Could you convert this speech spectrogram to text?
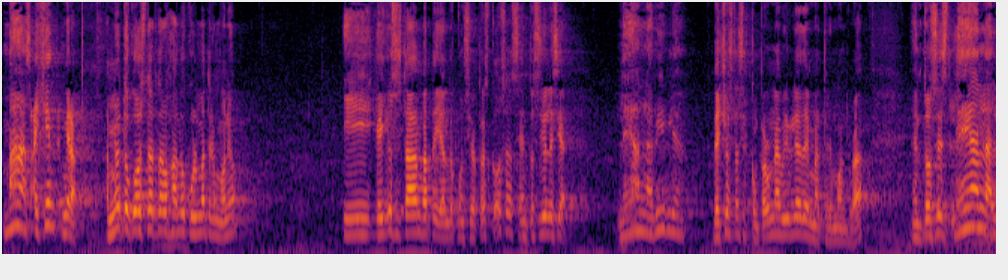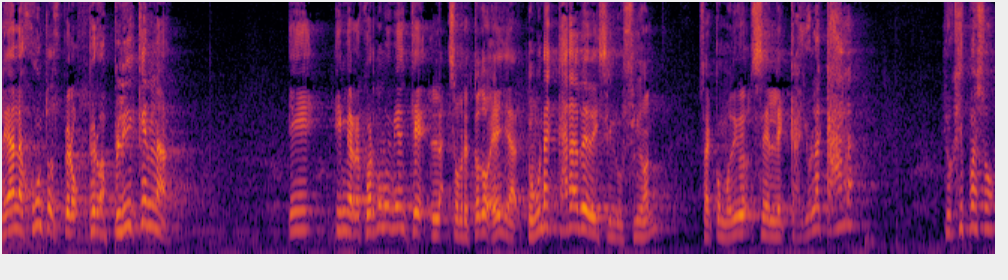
más. Hay gente, mira, a mí me tocó estar trabajando con un matrimonio y ellos estaban batallando con ciertas cosas. Entonces yo les decía, lean la Biblia. De hecho, hasta se compró una Biblia de matrimonio. Entonces, léanla, léanla juntos, pero, pero aplíquenla. Y, y me recuerdo muy bien que, sobre todo ella, tuvo una cara de desilusión. O sea, como digo, se le cayó la cara. Digo, ¿qué pasó?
